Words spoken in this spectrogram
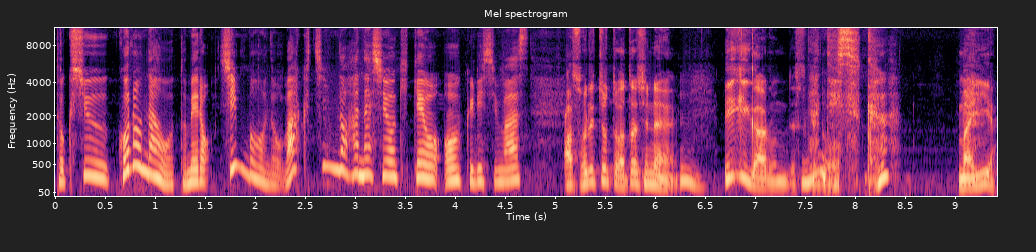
特集コロナを止めろ辛坊のワクチンの話を聞けをお送りします。あそれちょっと私ね、うん、意義があるんですけど。何ですか？まあいいや。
